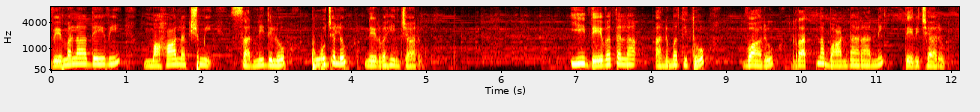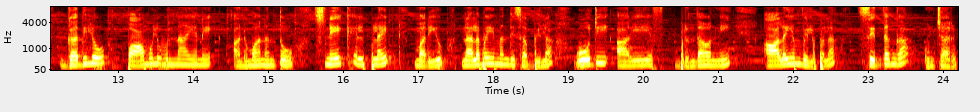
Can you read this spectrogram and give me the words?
విమలాదేవి మహాలక్ష్మి సన్నిధిలో పూజలు నిర్వహించారు. ఈ దేవతల అనుమతితో వారు రత్న భాండారాన్ని తెరిచారు. గదిలో పాములు ఉన్నాయనే అనుమానంతో స్నేక్ హెల్ప్ లైన్ మరియు నలభై మంది సభ్యుల ఓటీఆర్ఏఎఫ్ బృందాన్ని ఆలయం వెలుపల సిద్ధంగా ఉంచారు.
